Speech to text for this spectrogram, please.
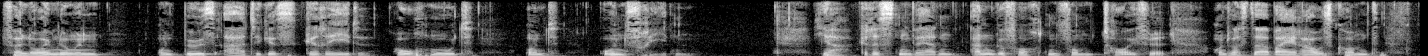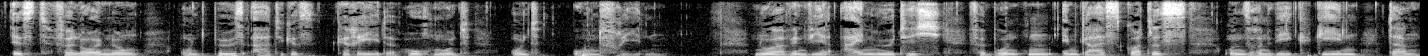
Verleumdungen und bösartiges Gerede, Hochmut und Unfrieden. Ja, Christen werden angefochten vom Teufel und was dabei rauskommt, ist Verleumdung und bösartiges Gerede, Hochmut und Unfrieden. Nur wenn wir einmütig verbunden im Geist Gottes unseren Weg gehen, dann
